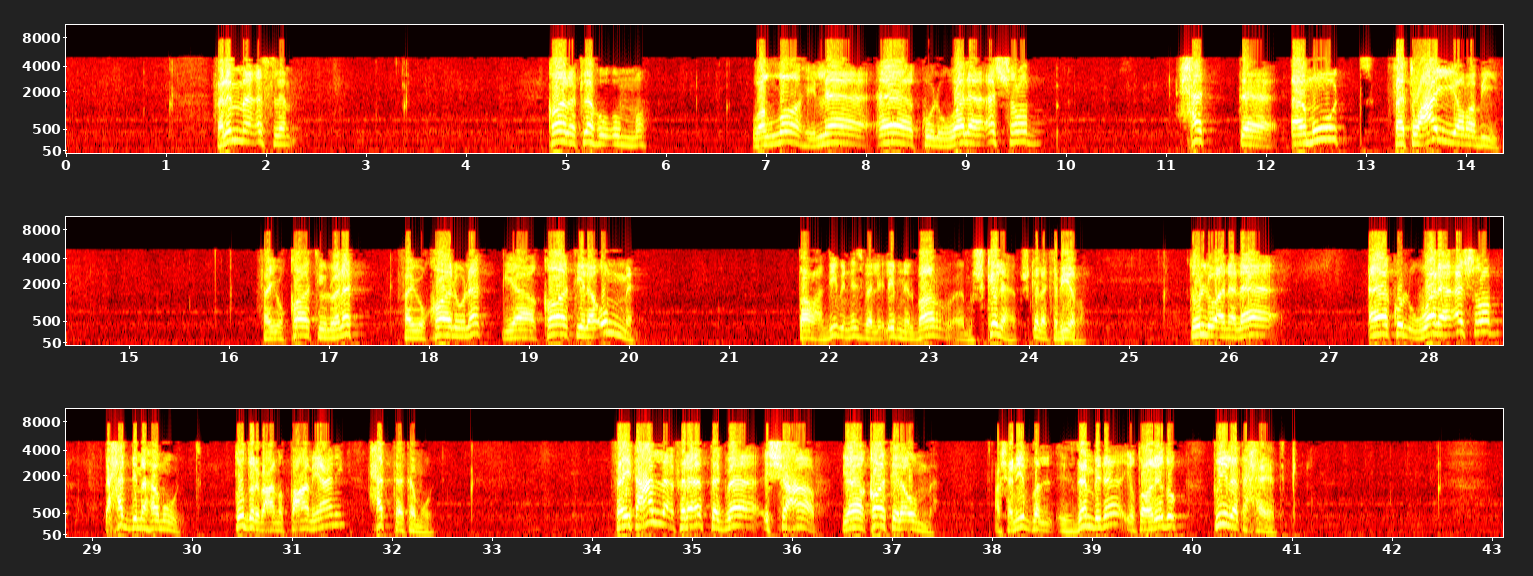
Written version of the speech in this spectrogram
فلما أسلم قالت له أمه والله لا آكل ولا أشرب حتى أموت فتعير بي. فيقاتل لك فيقال لك يا قاتل أمه. طبعا دي بالنسبة للابن البار مشكلة مشكلة كبيرة. تقول له أنا لا آكل ولا أشرب لحد ما هموت. تضرب عن الطعام يعني حتى تموت. فيتعلق في رقبتك بقى الشعار يا قاتل أمة. عشان يفضل الذنب ده يطاردك طيلة حياتك.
